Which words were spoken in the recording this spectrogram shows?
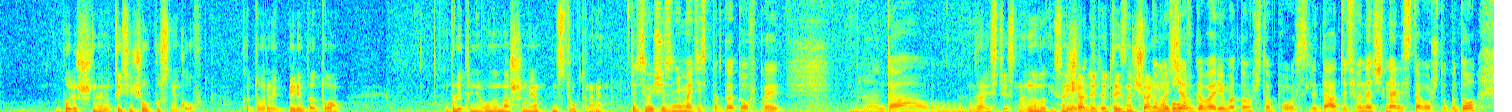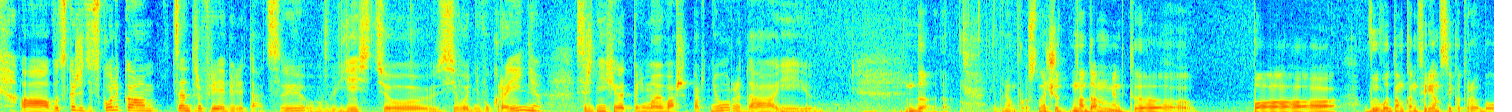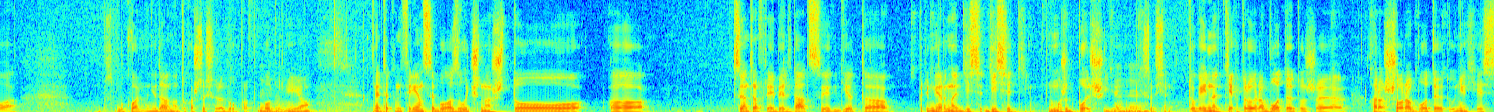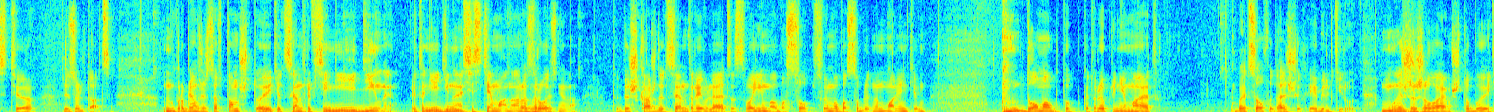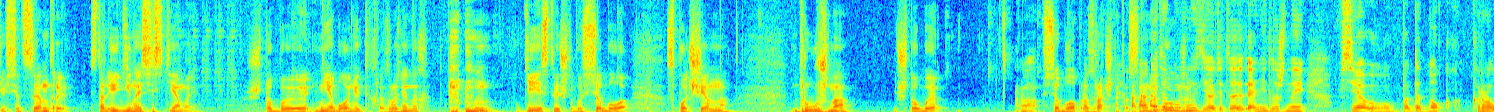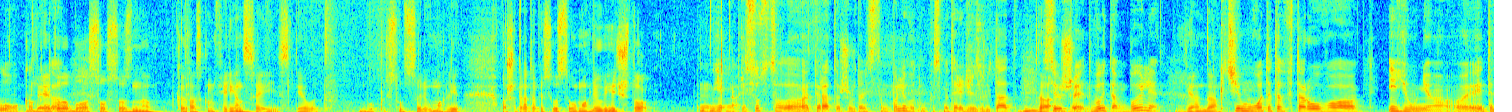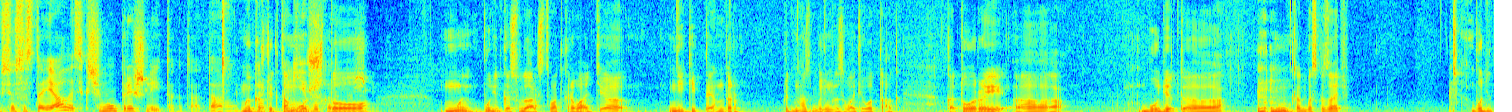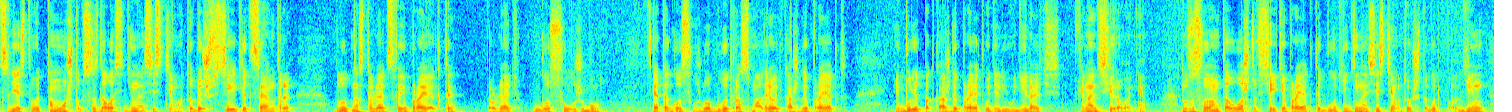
больше, наверное, тысячи выпускников, которые перед АТО были тренированы нашими инструкторами. То есть вы еще занимаетесь подготовкой, да? Да, естественно. Ну, изначально, перед- это изначально Но мы было- сейчас говорим о том, что после, да? То есть вы начинали с того, чтобы до. А, вот скажите, сколько центров реабилитации э, есть э, сегодня в Украине? Среди них, я так понимаю, ваши партнеры, да, и Да, да, я понял просто. Значит, на данный момент э, по выводам конференции, которая была буквально недавно, только что вчера был по поводу нее, на этой конференции было озвучено, что э, центров реабилитации где-то примерно 10, 10, ну, может, больше, я не совсем. Только именно те, которые работают, уже хорошо работают, у них есть э, результаты. Но проблема же в том, что эти центры все не едины. Это не единая система, она разрознена. То бишь каждый центр является своим, обособ, своим обособленным маленьким домом, который принимает бойцов и дальше их реабилитирует. Мы же желаем, чтобы эти все центры стали единой системой, чтобы не было никаких разрозненных действий, чтобы все было сплоченно, дружно, и чтобы все было прозрачно. Это а как самое это главное. можно сделать? Это, они должны все э, под одно крыло. Для этого была со- создана как раз конференция. Если вот вы присутствовали, вы могли, ваш оператор присутствовал, вы могли увидеть, что Я не присутствовала, оператор с журналистом были, вот мы посмотрели результат, Да, сюжет. Вы там были? я, да, К чему? Вот это 2 июня э, это все состоялось. К чему пришли тогда? Да? Мы Как- пришли к тому, что пошли? мы, будет государство открывать э, некий тендер, нас- будем называть его так, который э, будет, э, как бы сказать, будет содействовать тому, чтобы создалась единая система. То бишь все эти центры будут наставлять свои проекты, отправлять в госслужбу. Эта госслужба будет рассматривать каждый проект и будет под каждый проект выделять финансирование. Но за условием того, что все эти проекты будут единая система, то есть это будет один,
